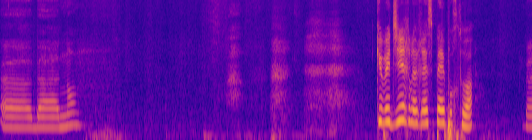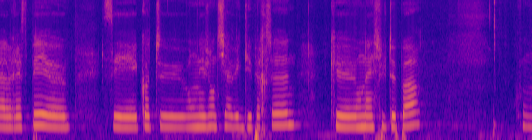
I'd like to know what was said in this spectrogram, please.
Bah non. Que veut dire le respect pour toi? Bah, Le respect, euh, c'est quand euh, on est gentil avec des personnes, qu'on n'insulte pas, qu'on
